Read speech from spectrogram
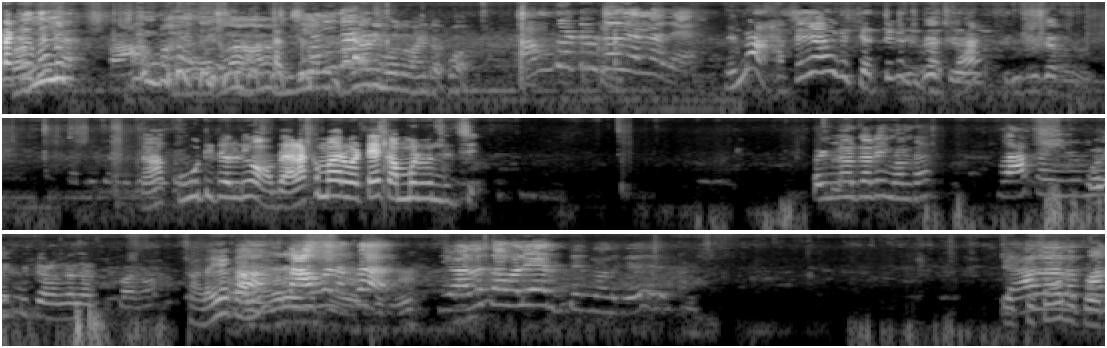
கிடக்குது? என்ன அசையாக செத்துக்கிட்டு நான் கூட்டி தள்ளியும் விளக்கமாறு வட்டே கம்முன்னு இருந்துச்சு இன்னொரு தடவை இங்கே வந்தா? ஒதுக்கி கிழங்கெல்லாம் இருப்பாங்க. தலையை காணும் எட்டு சோடு போடு.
